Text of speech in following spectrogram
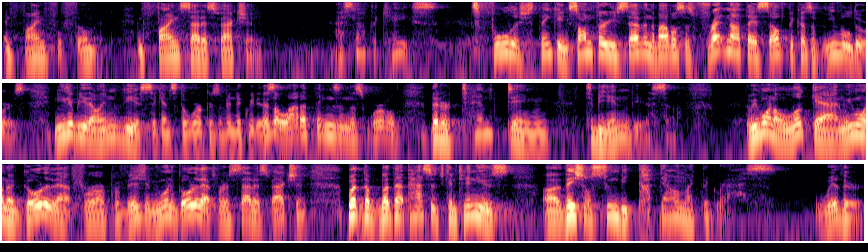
and find fulfillment and find satisfaction. That's not the case. It's foolish thinking. Psalm 37, the Bible says, Fret not thyself because of evildoers, neither be thou envious against the workers of iniquity. There's a lot of things in this world that are tempting to be envious of. We want to look at and we want to go to that for our provision. We want to go to that for our satisfaction. But, the, but that passage continues uh, they shall soon be cut down like the grass, wither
